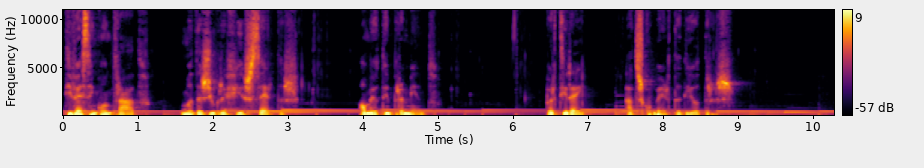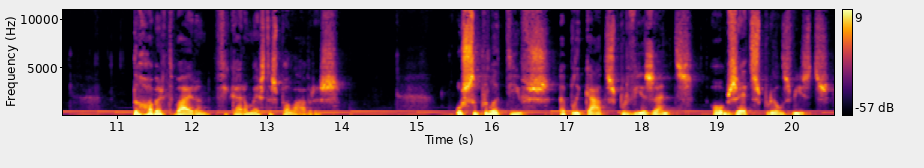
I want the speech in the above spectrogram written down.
tivesse encontrado uma das geografias certas ao meu temperamento. Partirei à descoberta de outras. De Robert Byron ficaram estas palavras. Os superlativos aplicados por viajantes a objetos por eles vistos,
